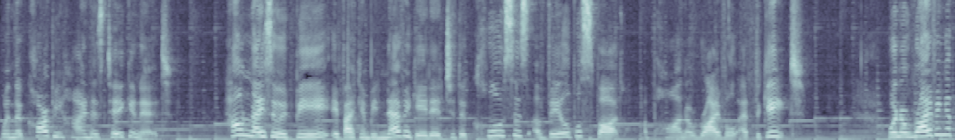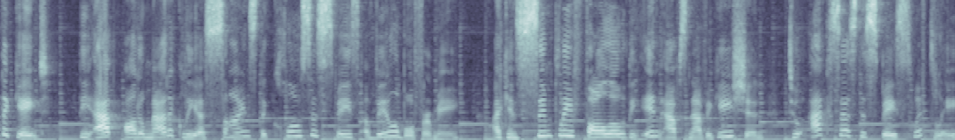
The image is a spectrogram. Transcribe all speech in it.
when the car behind has taken it. How nice it would be if I can be navigated to the closest available spot upon arrival at the gate. When arriving at the gate, the app automatically assigns the closest space available for me. I can simply follow the in-app's navigation to access the space swiftly.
